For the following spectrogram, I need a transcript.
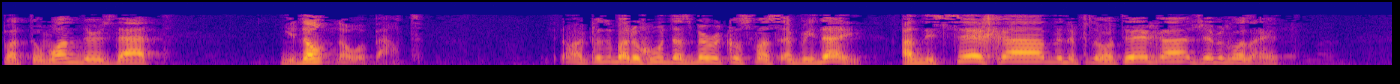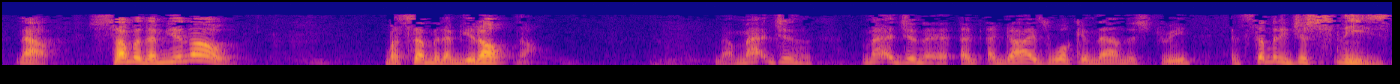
but the wonders that you don't know about. You know, Hakadosh Baruch Hu does miracles for us every day. Now, some of them you know, but some of them you don't know. Now imagine, imagine a, a, a guy's walking down the street and somebody just sneezed.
